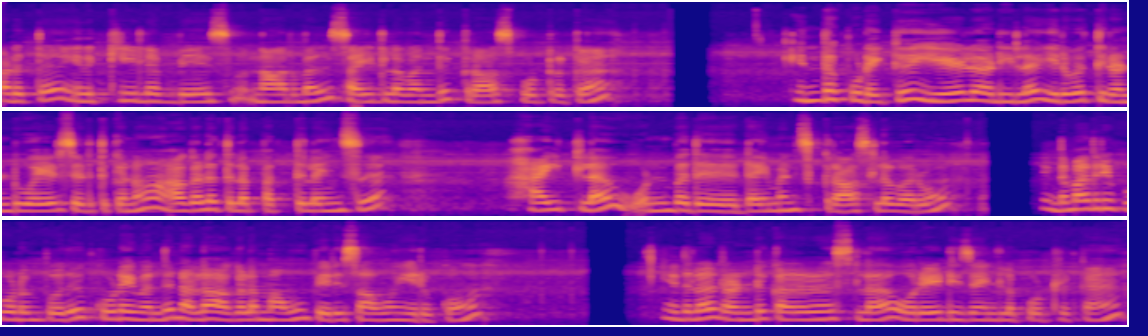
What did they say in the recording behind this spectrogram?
அடுத்து இது கீழே பேஸ் நார்மல் சைடில் வந்து கிராஸ் போட்டிருக்கேன். இந்த கூடைக்கு ஏழு அடியில் இருபத்தி ரெண்டு ஒயர்ஸ் எடுத்துக்கணும். அகலத்தில் பத்து லைன்ஸு ஹைட்டில் ஒன்பது டைமண்ட்ஸ் கிராஸில் வரும். இந்த மாதிரி போடும்போது கூடை வந்து நல்லா அகலமாகவும் பெருசாகவும் இருக்கும். இதில் ரெண்டு கலர்ஸில் ஒரே டிசைனில் போட்டிருக்கேன்.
